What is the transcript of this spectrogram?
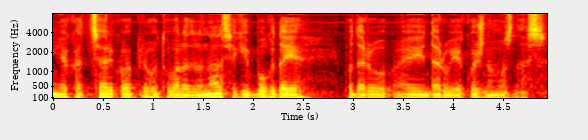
яка церква приготувала для нас, який Бог дає подару- і дарує кожному з нас.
